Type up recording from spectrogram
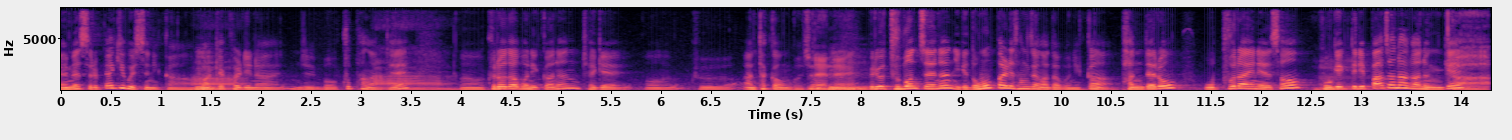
MS를 뺏기고 있으니까 음. 마켓컬리나 이제 뭐 쿠팡한테 아, 어, 그러다 보니까는 되게 어, 그 안타까운 거죠. 네네. 음. 그리고 두 번째는 이게 너무 빨리 성장하다 보니까 반대로 오프라인에서 고객들이 빠져나가는 게또 아.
